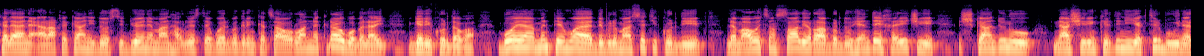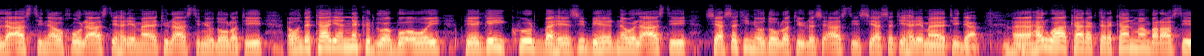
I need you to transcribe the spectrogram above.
کە لایەنە عێراقیەکانی دۆستی دوێنێمان هەڵوێستێک وەربگرن کە چاوەڕوان نەکراو بووە بەلای گەلی کوردەوە. بۆیە من پێم وایە دیبلۆماسیەتی کوردی لە ماوەی چەند ساڵی ڕابردوو هێندەی خەریکی شکاندن و ناشیرین کردنی یەکتر بووینە لە ئاستی ناوخۆ و لە ئاستی هەرێمایەتی و لە ئاستی نێودەوڵەتی ئەوەندە کاریان نەکردووە بۆ ئەوەی پێگەی کورد بە هێزی بهێنەوە لە ئاستی سیاسەتی نێودەوڵەتی و لەسئاستی سیاسەتی هەرێمایەتیدا هەروەها کارەکتەرەکانمان بەڕاستی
